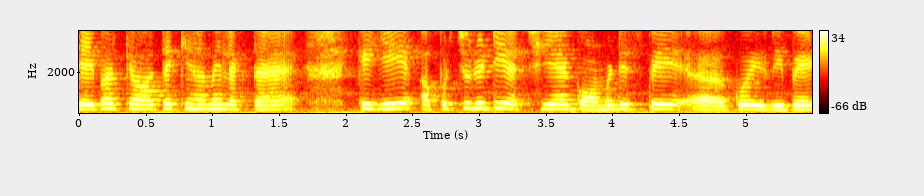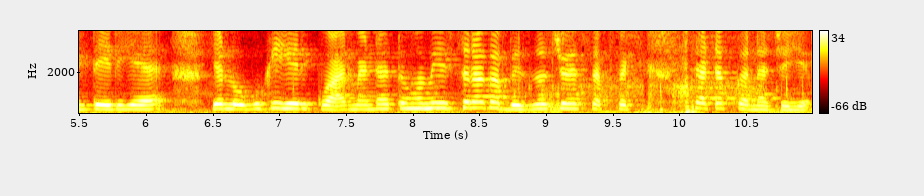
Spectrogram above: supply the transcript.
कई बार क्या होता है कि हमें लगता है कि ये अपॉर्चुनिटी अच्छी है गवर्नमेंट इस पर कोई रिबेट दे रही है या लोगों की ये रिक्वायरमेंट है तो हमें इस तरह का बिज़नेस जो है सेटअप करना चाहिए।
